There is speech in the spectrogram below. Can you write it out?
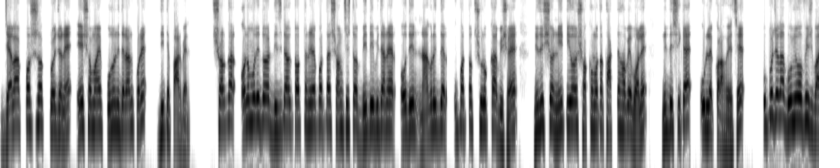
জেলা প্রশাসক প্রয়োজনে এ সময় পুনর্নির্ধারণ করে দিতে পারবেন। সরকার অনুমোদিত ডিজিটাল তথ্য নিরাপত্তা সংশ্লিষ্ট বিধিবিধানের অধীন নাগরিকদের উপাত্ত সুরক্ষা বিষয়ে নিজস্ব নীতি ও সক্ষমতা থাকতে হবে বলে নির্দেশিকায় উল্লেখ করা হয়েছে। উপজেলা ভূমি অফিস বা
